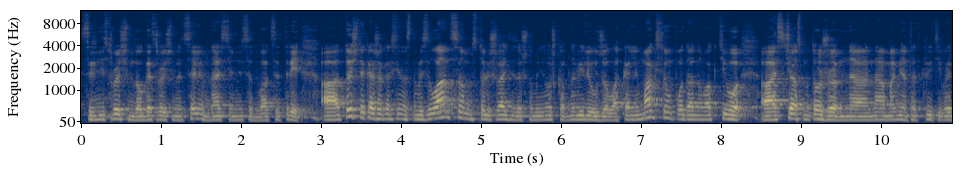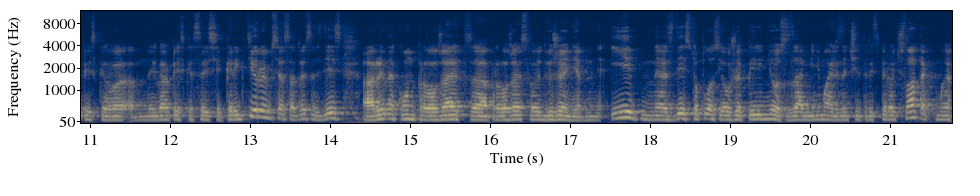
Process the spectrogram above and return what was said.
среднесрочным долгосрочными целями на 70-23. А точно такая же картина с новозеландцем, с той лишь разницей, что мы немножко обновили уже локальный максимум по данному активу. А сейчас мы тоже на, на момент открытия европейского, европейской сессии корректируемся, соответственно здесь а, рынок он продолжает, а, продолжает свое движение. И здесь стоп-лосс я уже перенес за минимальное значение 31 числа, так мы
